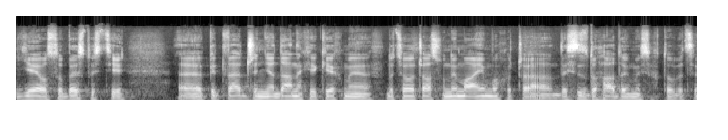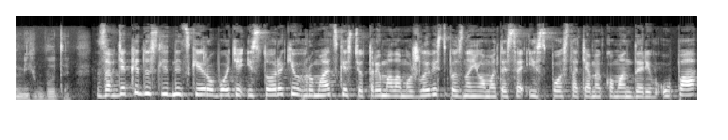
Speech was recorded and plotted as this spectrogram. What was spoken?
Є особистості. Е, Підтвердження даних, яких ми до цього часу не маємо, хоча десь здогадуємося, хто би це міг бути. Завдяки дослідницькій роботі істориків громадськість отримала можливість познайомитися із постатями командирів УПА,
